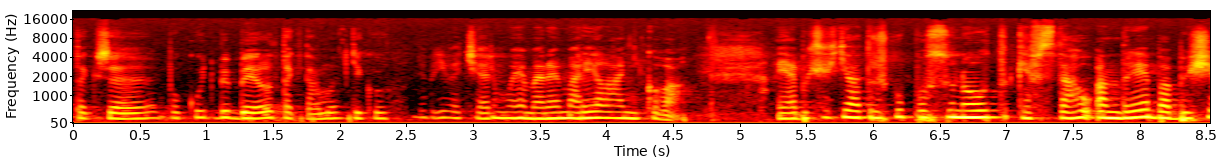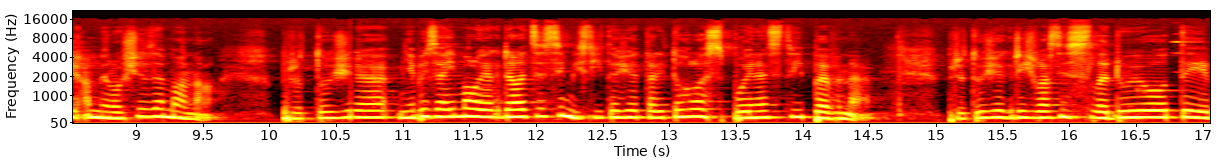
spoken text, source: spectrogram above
takže pokud by byl, tak tamhle, děkuji. Dobrý večer, moje jméno je Marie Láníková. A já bych se chtěla trošku posunout ke vztahu Andreje Babiše a Miloše Zemana protože mě by zajímalo, jak dalece si myslíte, že je tady tohle spojenectví pevné. Protože když vlastně sleduju ty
